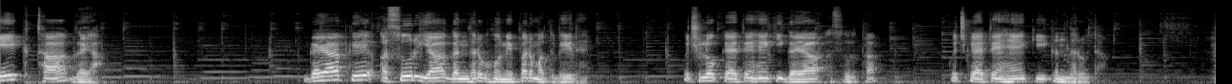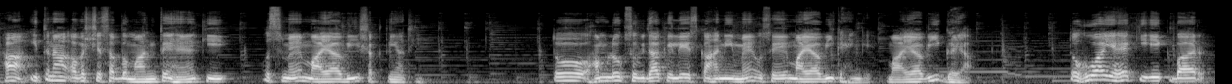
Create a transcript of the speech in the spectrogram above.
एक था गया। गया के असुर या गंधर्व होने पर मतभेद हैं। कुछ लोग कहते हैं कि गया असुर था, कुछ कहते हैं कि गंधर्व था। हाँ इतना अवश्य सब मानते हैं कि उसमें मायावी शक्तियाँ थीं। तो हम लोग सुविधा के लिए इस कहानी में उसे मायावी कहेंगे, मायावी गया। तो हुआ यह कि एक बार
